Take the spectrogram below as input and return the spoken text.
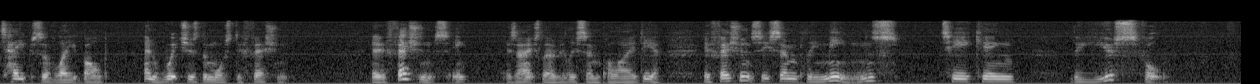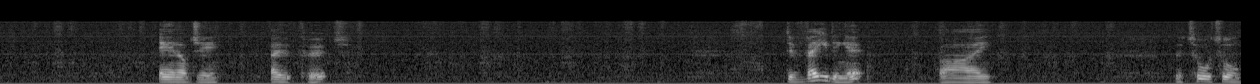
types of light bulb and which is the most efficient. Now efficiency is actually a really simple idea. Efficiency simply means taking the useful energy output dividing it by the total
